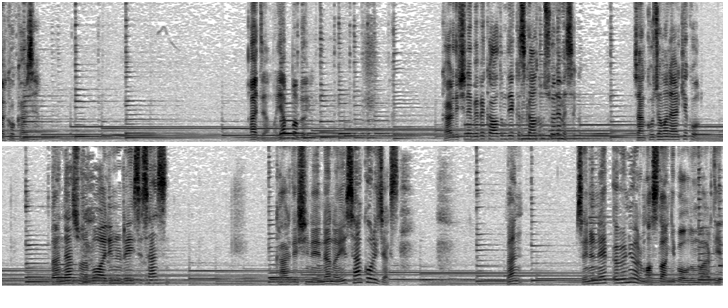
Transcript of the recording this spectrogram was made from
Haber kokarca? Hadi ama yapma böyle. Kardeşine bebek aldım diye kıskandığımı söyleme sakın. Sen kocaman erkek oldun. Benden sonra bu ailenin reisi sensin. Kardeşini, Nana'yı sen koruyacaksın. Ben seninle hep övünüyorum aslan gibi oğlum var diye.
